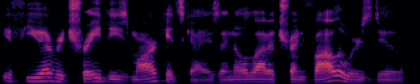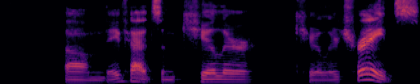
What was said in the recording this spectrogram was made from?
if you ever trade these markets, guys, I know a lot of trend followers do. Um, they've had some killer killer trades.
